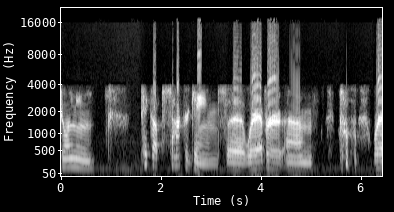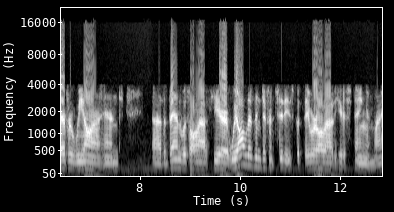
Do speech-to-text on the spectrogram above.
joining pickup soccer games uh, wherever um, wherever we are and. Uh, the band was all out here. We all lived in different cities, but they were all out here staying in my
